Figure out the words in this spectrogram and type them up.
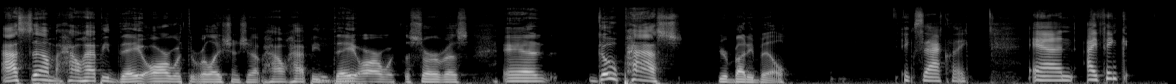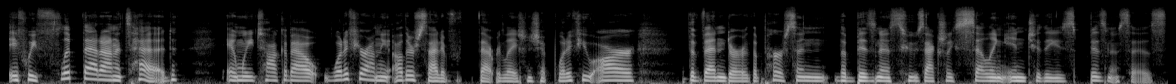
ask them how happy they are with the relationship, how happy mm-hmm. they are with the service, and go past your buddy Bill. Exactly. And I think if we flip that on its head and we talk about what if you're on the other side of that relationship? What if you are the vendor, the person, the business who's actually selling into these businesses?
